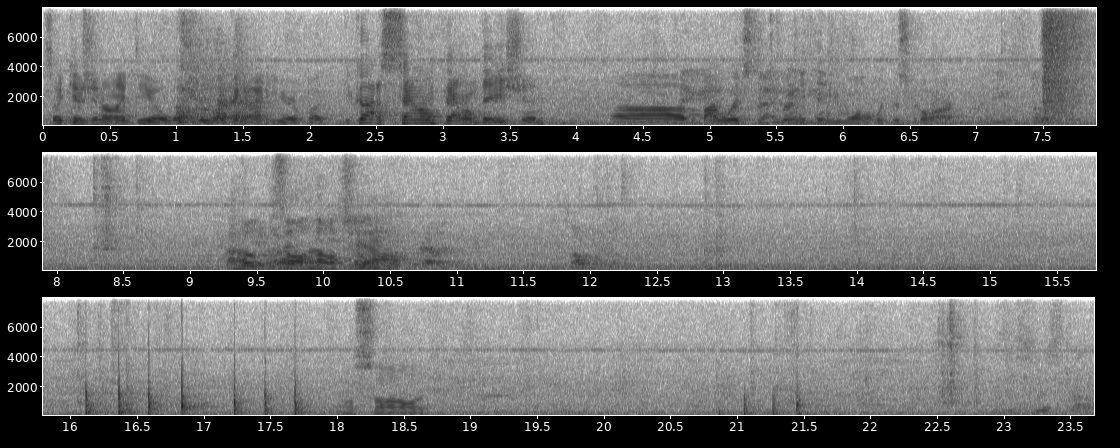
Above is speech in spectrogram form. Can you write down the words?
So it gives you an idea of what you're looking at here. But you got a sound foundation uh, by which to do anything you want with this car. I hope this all helps you out. Solid. Swiss stuff?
